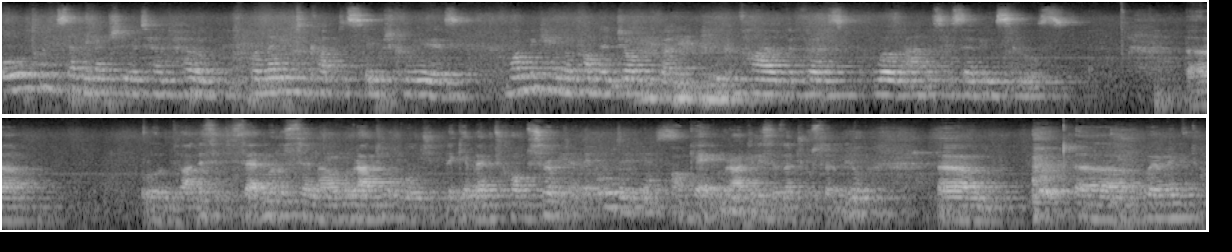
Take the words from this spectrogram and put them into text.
All 27 eventually returned home, where many took up distinguished careers. One became a prominent geographer who compiled the first World Atlas for Serbian schools. U 27 se navodno vratilo kući. Back home to Serbia. Yes. Ok, vratili se znači u Srbiju. Um, uh, minute.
